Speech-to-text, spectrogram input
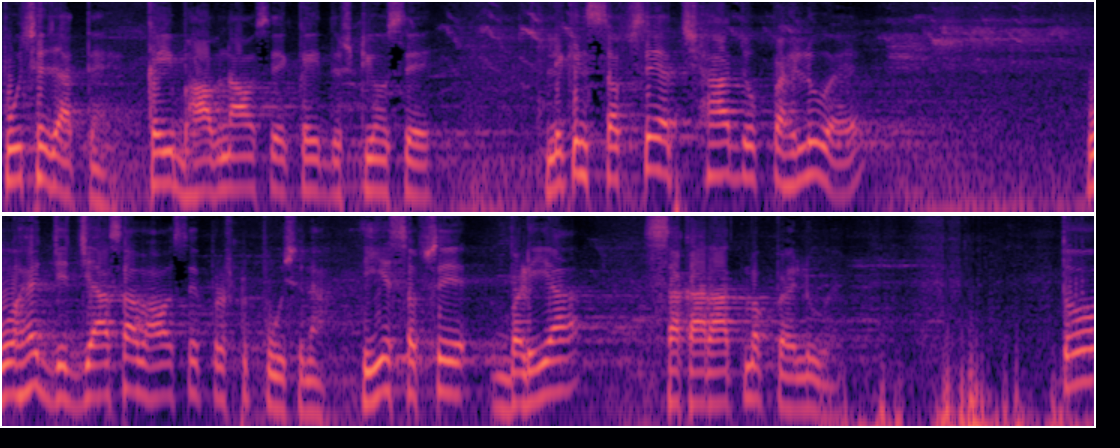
पूछे जाते हैं कई भावनाओं से कई दृष्टियों से। लेकिन सबसे अच्छा जो पहलू है वो है जिज्ञासा भाव से प्रश्न पूछना। ये सबसे बढ़िया सकारात्मक पहलू है। तो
